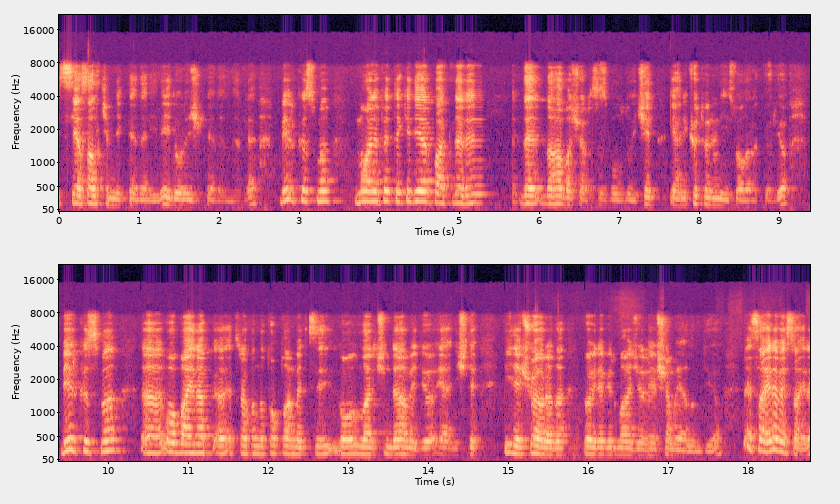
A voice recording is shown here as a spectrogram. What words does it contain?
siyasal kimlik nedeniyle, ideolojik nedenlerle. Bir kısmı muhalefetteki diğer partileri de daha başarısız bulduğu için yani kötünün iyisi olarak görüyor. Bir kısmı e, o bayrak etrafında toplanma etkisi onlar için devam ediyor. Yani işte bir de şu arada böyle bir macera yaşamayalım diyor. Vesaire vesaire.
